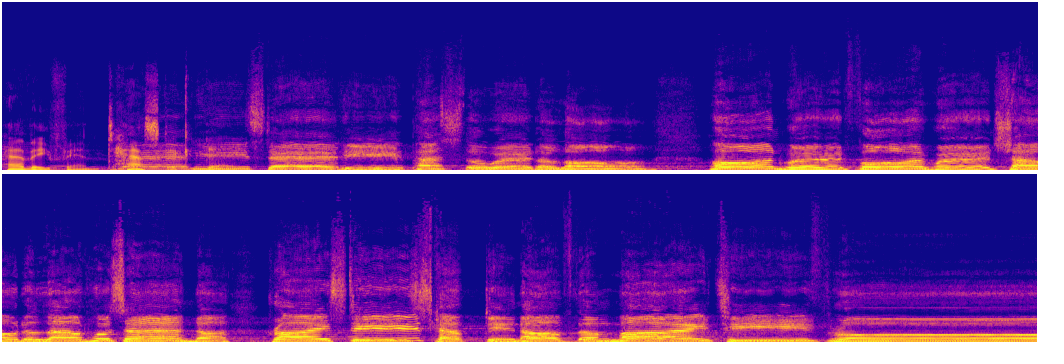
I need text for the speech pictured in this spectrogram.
Have a fantastic day. Steady, pass the word along. Onward, forward, shout aloud, Hosanna! Christ is captain of the mighty throne.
